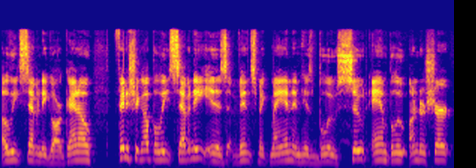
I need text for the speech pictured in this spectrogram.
Elite 70 Gargano. Finishing up Elite 70 is Vince McMahon in his blue suit and blue undershirt.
